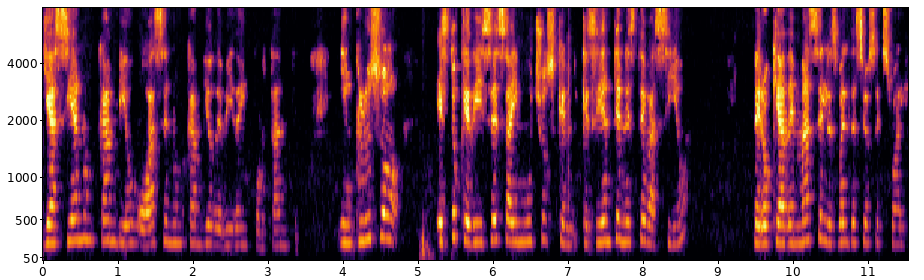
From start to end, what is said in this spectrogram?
y hacían un cambio o hacen un cambio de vida importante. Incluso esto que dices, hay muchos que, sienten este vacío, pero que además se les va el deseo sexual,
